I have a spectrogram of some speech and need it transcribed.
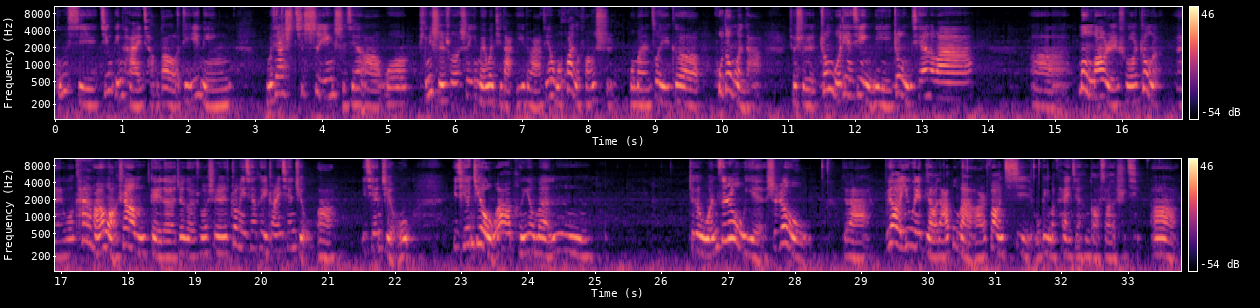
恭喜金平海抢到了第一名。我们现在是试音时间啊，我平时说声音没问题打一对吧？今天我们换个方式，我们做一个互动问答，就是中国电信你中签了吗？啊，梦猫人说中了，哎，我看好像网上给的这个说是中一千可以赚一千九啊，一千九，一千九啊，朋友们，嗯，这个蚊子肉也是肉，对吧？不要因为表达不满而放弃。我给你们看一件很搞笑的事情啊！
